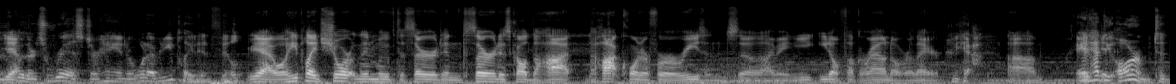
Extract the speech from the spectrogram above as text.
Yeah. whether it's wrist or hand or whatever. You played infield. yeah, well, he played short and then moved to third, and third is called the hot the hot corner for a reason. So I mean, you, you don't fuck around over there. Yeah, Um, and it- had it- the arm to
